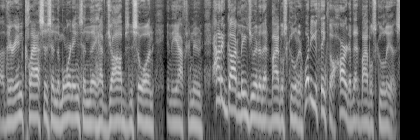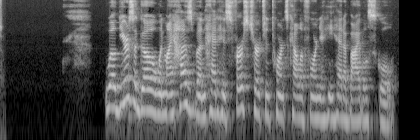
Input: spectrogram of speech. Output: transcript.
uh, they're in classes in the mornings and they have jobs and so on in the afternoon. How did God lead you into that Bible school, and what do you think the heart of that Bible school is? Well, years ago, when my husband had his first church in Torrance, California, he had a Bible school.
